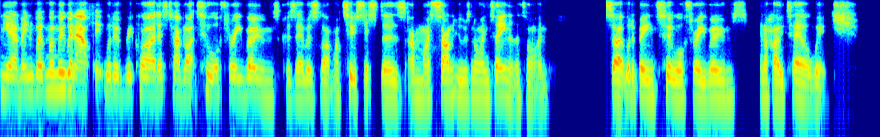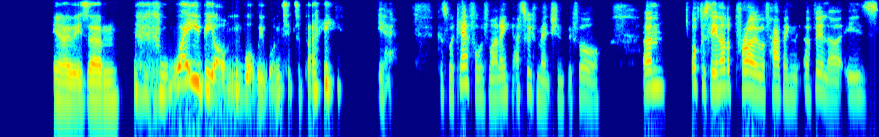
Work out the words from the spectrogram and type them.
yeah, I mean, when, when we went out, it would have required us to have like two or three rooms because there was like my two sisters and my son who was 19 at the time. So it would have been two or three rooms in a hotel, which, you know, is um way beyond what we wanted to pay. Yeah, because we're careful with money, as we've mentioned before. Um, obviously, another pro of having a villa is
